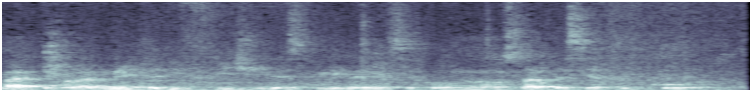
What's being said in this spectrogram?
particolarmente difficile scrivere il secondo, nonostante sia più corto.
